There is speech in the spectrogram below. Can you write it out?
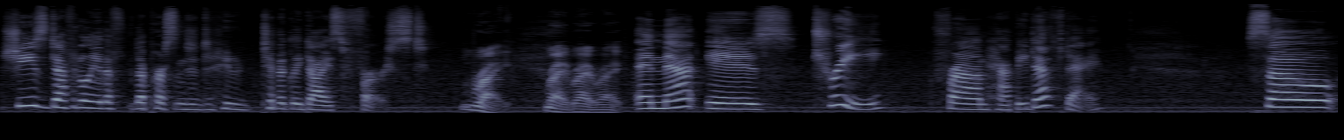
she's definitely the the person to, who typically dies first, Right. Right. Right. Right. and that is Tree from Happy Death Day. So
